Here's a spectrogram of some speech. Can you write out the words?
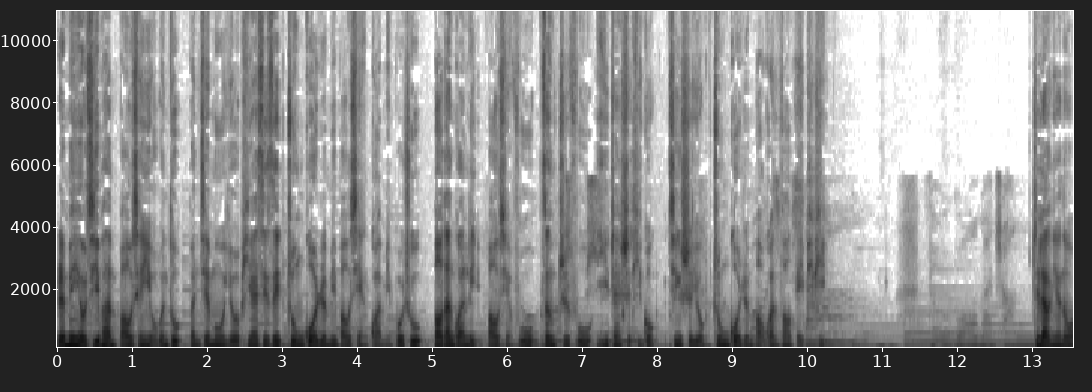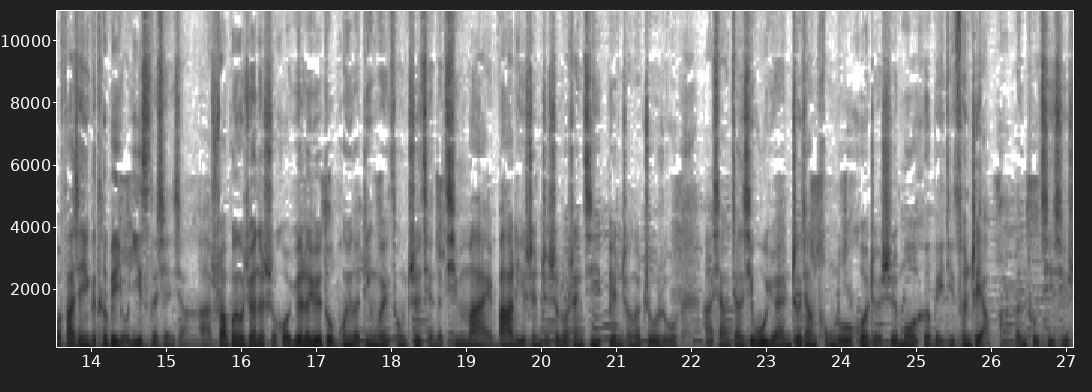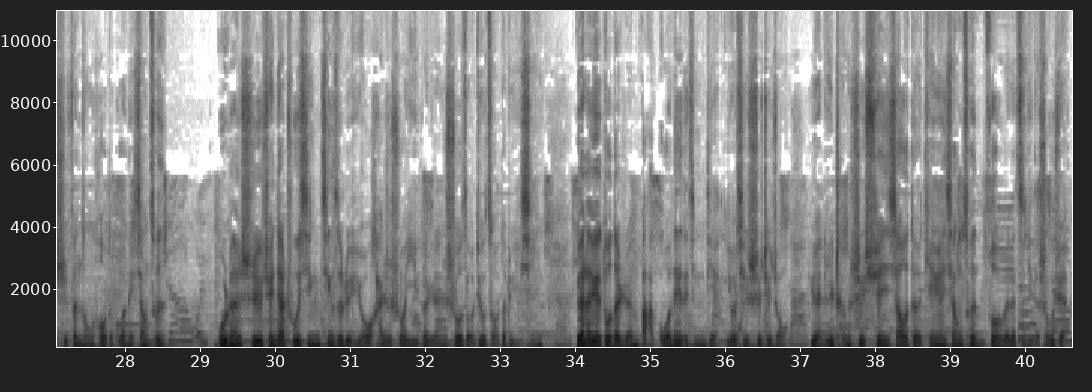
人民有期盼，保险有温度。本节目由 PICC 中国人民保险冠名播出，保单管理、保险服务、增值服务一站式提供，请使用中国人保官方 APP。这两年呢，我发现一个特别有意思的现象啊，刷朋友圈的时候，越来越多朋友的定位从之前的清迈、巴黎，甚至是洛杉矶，变成了诸如啊像江西婺源、浙江桐庐，或者是漠河北极村这样啊本土气息十分浓厚的国内乡村。无论是全家出行、亲子旅游，还是说一个人说走就走的旅行，越来越多的人把国内的景点，尤其是这种远离城市喧嚣的田园乡村，作为了自己的首选。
